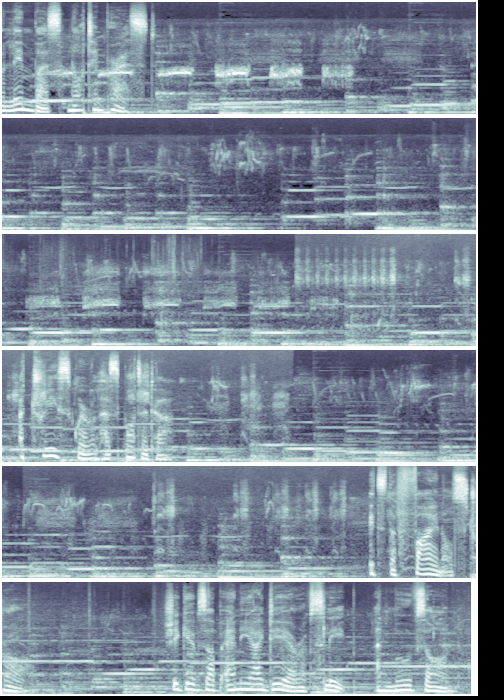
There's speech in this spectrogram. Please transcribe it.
Olimba's not impressed. A tree squirrel has spotted her. It's the final straw. She gives up any idea of sleep and moves on.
